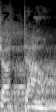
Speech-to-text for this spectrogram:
Shut down.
